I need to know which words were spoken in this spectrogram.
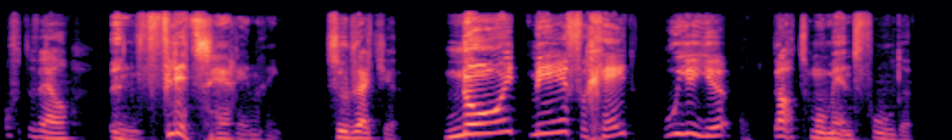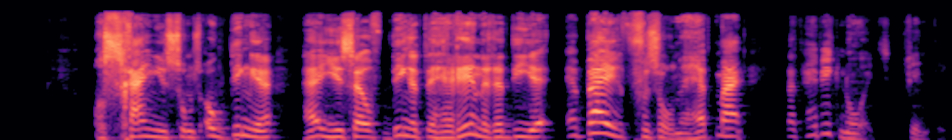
Oftewel een flitsherinnering. Zodat je nooit meer vergeet hoe je je op dat moment voelde. Al schijn je soms ook dingen, hè, jezelf dingen te herinneren die je erbij verzonnen hebt. Maar dat heb ik nooit, vind ik.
